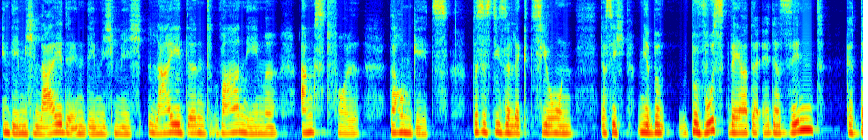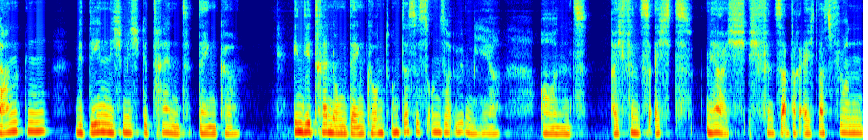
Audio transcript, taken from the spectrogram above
indem ich leide, indem ich mich leidend wahrnehme, angstvoll, darum geht's. Das ist diese Lektion, dass ich mir be bewusst werde, ey, da sind Gedanken, mit denen ich mich getrennt denke, in die Trennung denke. Und, und das ist unser Üben hier. Und ich finde es echt, ja, ich, ich finde es einfach echt, was für, ein,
